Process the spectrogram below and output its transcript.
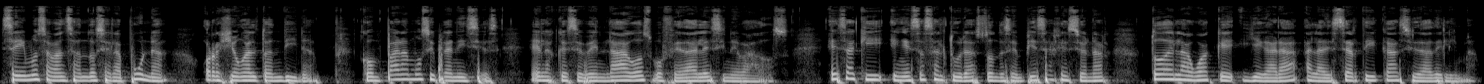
Seguimos avanzando hacia la Puna, o región altoandina, con páramos y planicies en los que se ven lagos, bofedales y nevados. Es aquí, en esas alturas, donde se empieza a gestionar toda el agua que llegará a la desértica ciudad de Lima.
